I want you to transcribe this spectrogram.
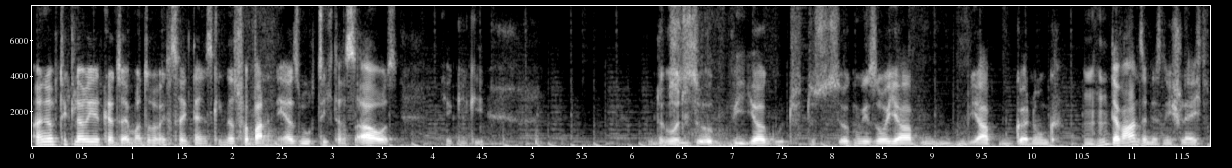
Angriff deklariert, kannst du einmal so extrakt deines Gegners verbannen. Er sucht sich das aus. Hier, Kiki. Das Gut. ist irgendwie, ja gut, das ist irgendwie so, ja, ja, Gönnung. Mhm. Der Wahnsinn ist nicht schlecht.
